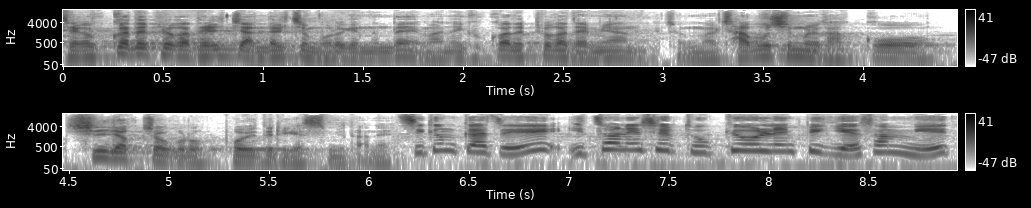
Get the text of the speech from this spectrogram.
제가 국가대표가 될지 안 될지 모르겠는데 만약 국가대표가 되면 정말 자부심을 갖고 실력적으로 보여드리겠습니다. 네. 지금까지 2020 도쿄올림픽 예선 및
